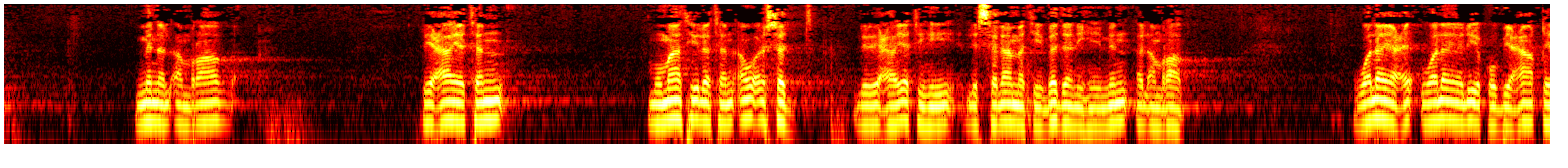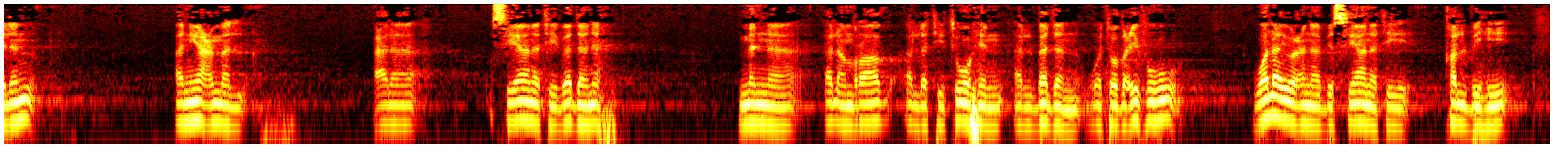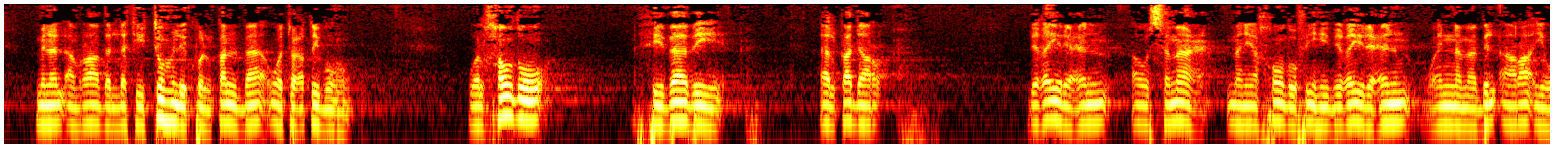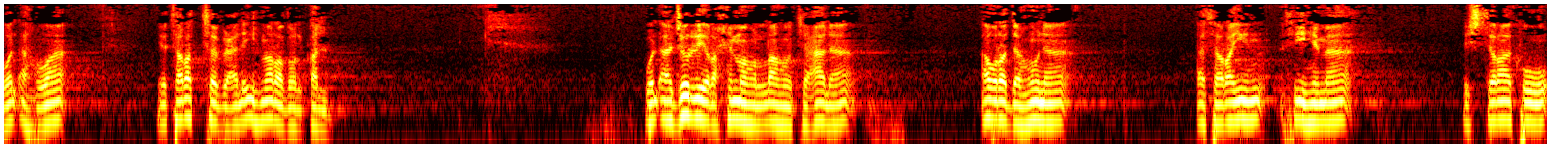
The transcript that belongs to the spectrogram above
من الأمراض رعاية مماثلة أو أشد لرعايته لسلامة بدنه من الأمراض. ولا ولا يليق بعاقل أن يعمل على صيانة بدنه من الأمراض التي توهن البدن وتضعفه ولا يعنى بصيانة قلبه من الأمراض التي تهلك القلب وتعطبه. والخوض في باب القدر بغير علم أو سماع من يخوض فيه بغير علم وإنما بالآراء والأهواء يترتب عليه مرض القلب. والآجري رحمه الله تعالى أورد هنا أثرين فيهما اشتراك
